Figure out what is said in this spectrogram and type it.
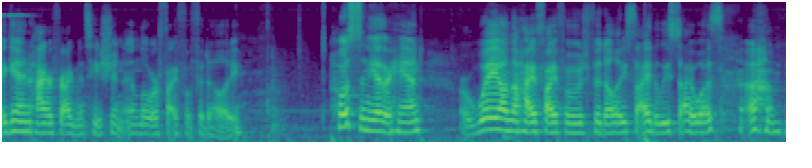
Again, higher fragmentation and lower FIFO fidelity. Hosts, on the other hand, are way on the high FIFO fidelity side, at least I was. Um,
